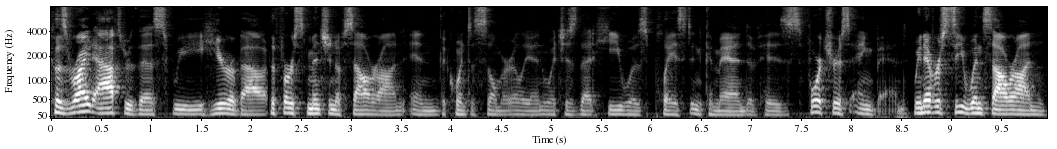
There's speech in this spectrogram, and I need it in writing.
because right after this, we hear about the first mention of Sauron in the Quenta Silmarillion, which is that he was placed in command of his fortress Angband. We never see when Sauron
